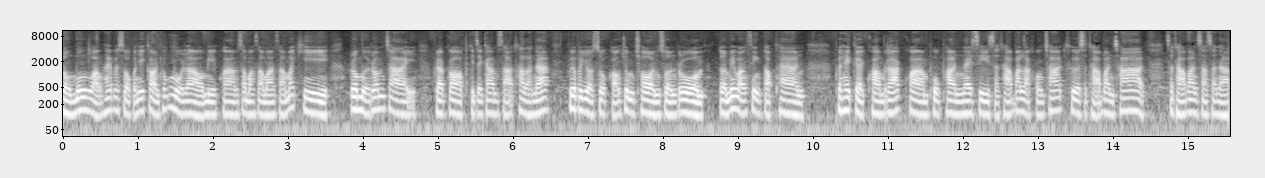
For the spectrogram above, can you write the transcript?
ส่งมุ่งหวังให้ประสบกนิกรทุกหมู่เหล่ามีความสมัครสมานสามัคคี ร่วมมือร่วมใจ ประกอบกิจกรรมสาธารณะ เพื่อประโยชน์สุขของชุมชน ส่วนรวม โดยไม่หวังสิ่งตอบแทน เพื่อให้เกิดความรักความผูกพันในสีสถาบันหลักของชาติ คือสถาบันชาติ สถาบันศาสนา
